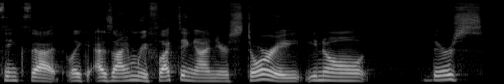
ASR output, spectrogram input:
think that, like, as I'm reflecting on your story, you know, there's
